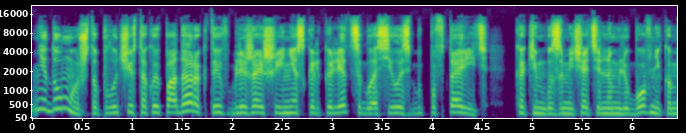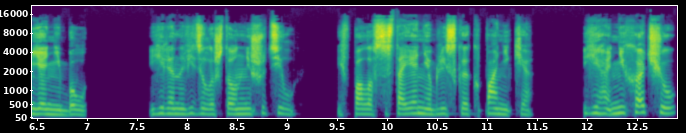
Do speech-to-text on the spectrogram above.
Не думаю, что, получив такой подарок, ты в ближайшие несколько лет согласилась бы повторить, каким бы замечательным любовником я ни был. Елена видела, что он не шутил, и впала в состояние, близкое к панике. «Я не хочу,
